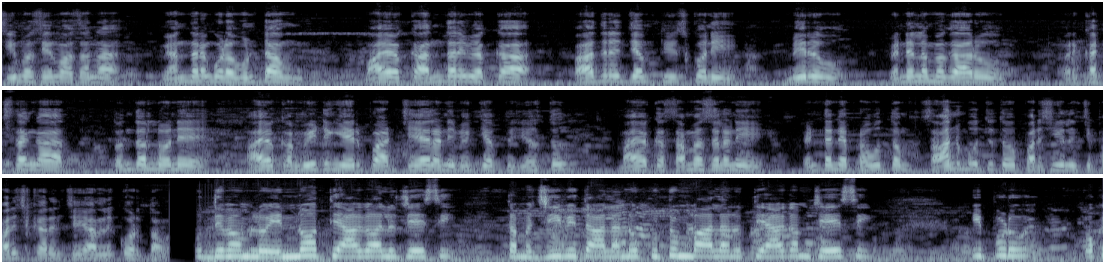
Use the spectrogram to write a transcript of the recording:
సీమ శ్రీనివాస్ అన్న అందరం కూడా ఉంటాం. మా యొక్క అందరి యొక్క ప్రాతినిధ్యం తీసుకొని మీరు వెన్నెలమ్మ గారు మరి ఖచ్చితంగా తొందరలోనే ఆ యొక్క మీటింగ్ ఏర్పాటు చేయాలని విజ్ఞప్తి చేస్తూ మా యొక్క సమస్యలని వెంటనే ప్రభుత్వం సానుభూతితో పరిశీలించి పరిష్కారం చేయాలని కోరుతాం. ఉద్యమంలో ఎన్నో త్యాగాలు చేసి తమ జీవితాలను కుటుంబాలను త్యాగం చేసి ఇప్పుడు ఒక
